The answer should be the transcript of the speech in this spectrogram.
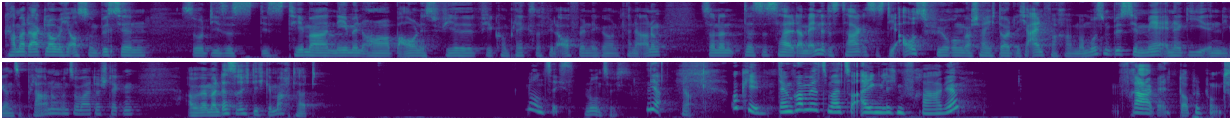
kann man da, glaube ich, auch so ein bisschen so dieses, dieses Thema nehmen, oh, bauen ist viel, viel komplexer, viel aufwendiger und keine Ahnung. Sondern das ist halt am Ende des Tages ist die Ausführung wahrscheinlich deutlich einfacher. Man muss ein bisschen mehr Energie in die ganze Planung und so weiter stecken. Aber wenn man das richtig gemacht hat, lohnt sich's. Lohnt sich's. Ja. ja. Okay, dann kommen wir jetzt mal zur eigentlichen Frage. Frage, Doppelpunkt.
